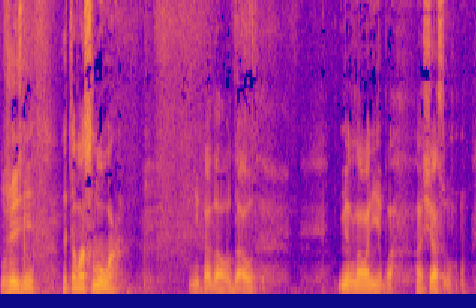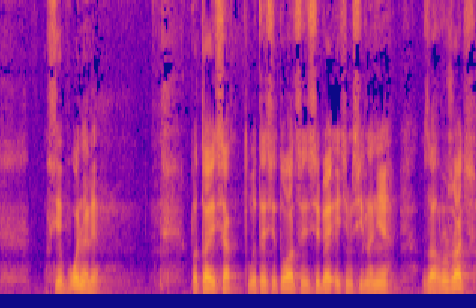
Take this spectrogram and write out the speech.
в жизни этого слова. Никогда, вот, да, вот, мирного неба. А сейчас все поняли. Пытаюсь в этой ситуации себя этим сильно не загружать.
